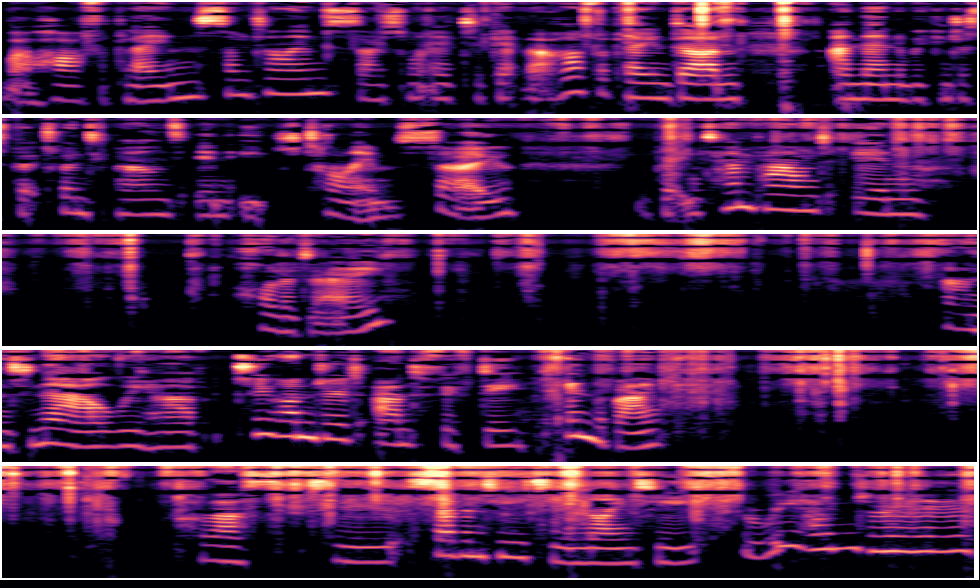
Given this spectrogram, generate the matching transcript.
well half a plane sometimes so I just wanted to get that half a plane done and then we can just put 20 pounds in each time so we're putting 10 pound in holiday and now we have 250 in the bank 270, to 70 90 300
